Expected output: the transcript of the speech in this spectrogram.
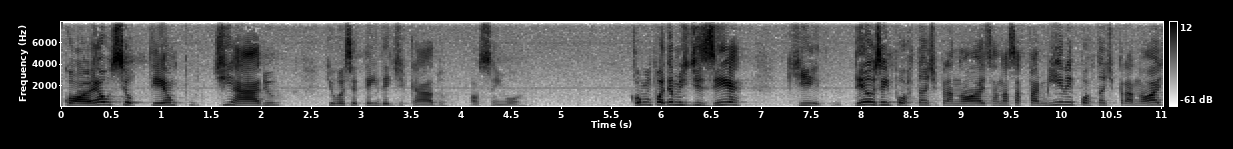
qual é o seu tempo diário que você tem dedicado ao Senhor? Como podemos dizer que Deus é importante para nós, a nossa família é importante para nós,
